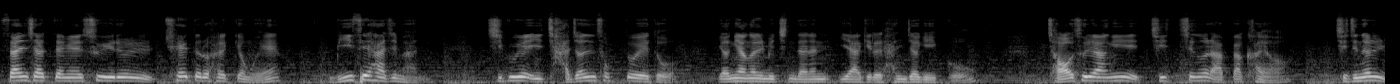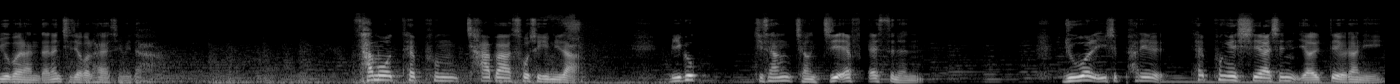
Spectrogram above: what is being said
산샤댐의 수위를 최대로 할 경우에 미세하지만 지구의 이 자전 속도에도 영향을 미친다는 이야기를 한 적이 있고 저수량이 지층을 압박하여 지진을 유발한다는 지적을 하였습니다. 3호 태풍 차바 소식입니다. 미국 기상청 GFS는 6월 28일 태풍의 씨앗인 열대요란이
